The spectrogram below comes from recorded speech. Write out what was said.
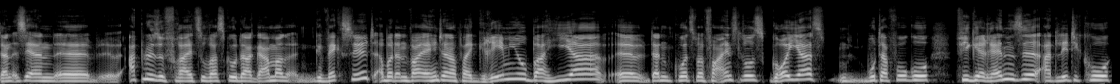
Dann ist er äh, ablösefrei zu Vasco da Gama gewechselt, aber dann war er hinterher noch bei Gremio, Bahia, äh, dann kurz mal vereinslos, Goyas, Botafogo, Figueirense, Atletico,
